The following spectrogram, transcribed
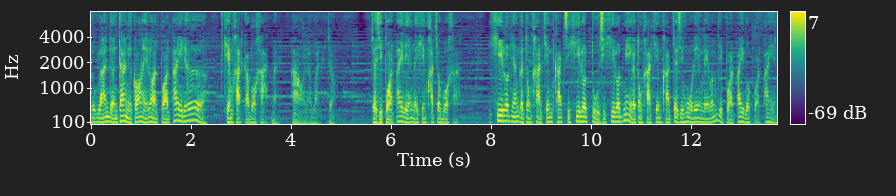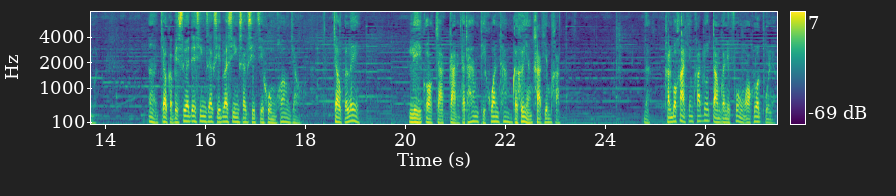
ลูกหลานเดินทางนี่ขอให้รอดปลอดภัยเด้อเข็มขัดกับบ่ขาดมันเอาแล้วบัดนี้เจ้าจะสิปลอดภัยได้ยังไงเข็มขัดเจ้าบ่ขาด ขี่รถยังก็ต้องขาดเข็มขัดสิขี่รถตู้สิขี่รถเมล์ก็ต้องขาดเข็มขัดเจ้าสิฮู้ได้ยังไงว่ามันสิปลอดภัยบ่ปลอดภัยเห็นเออเจ้าก็ไปเชื่อแต่สิ่งศักดิ์สิทธิ์ว่าสิ่งศักดิ์สิทธิ์สิคุ้มครองเจ้า เจ้าก็เลยหลีกออกจากการกระทำที่ควรทำก็คืออย่างขาดเข็มขัดนะขันบ่ขาดเข็มขัดรถตามกันนี่ฟงออกรถพูดแล้ว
